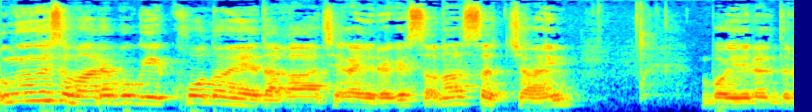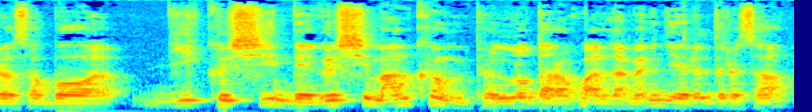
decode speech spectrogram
응용해서 말해보기 코너에다가 제가 여러 개 써놨었죠. 뭐 예를 들어서 뭐 네 글씨 내 글씨만큼 별로다라고 하려면 예를 들어서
